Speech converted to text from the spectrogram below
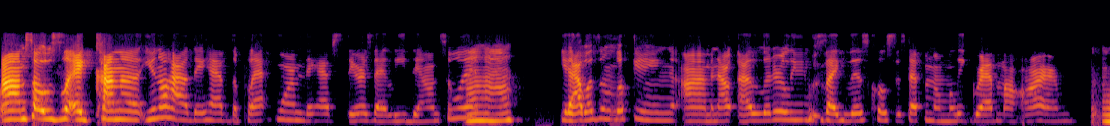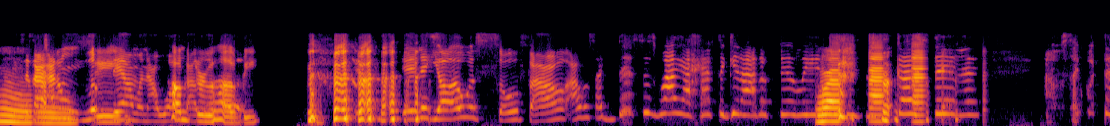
Um, so it was like kind of, you know how they have the platform, they have stairs that lead down to it. Mm-hmm. Yeah, I wasn't looking, um, and I, I literally was like this close to stepping on Malik, grabbed my arm because I, I Mhm. don't look See, down when I walk. Come I through, look up. Hubby. And it, y'all, it was so foul. I was like, this is why I have to get out of Philly. Right. Disgusting. I was like, what the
